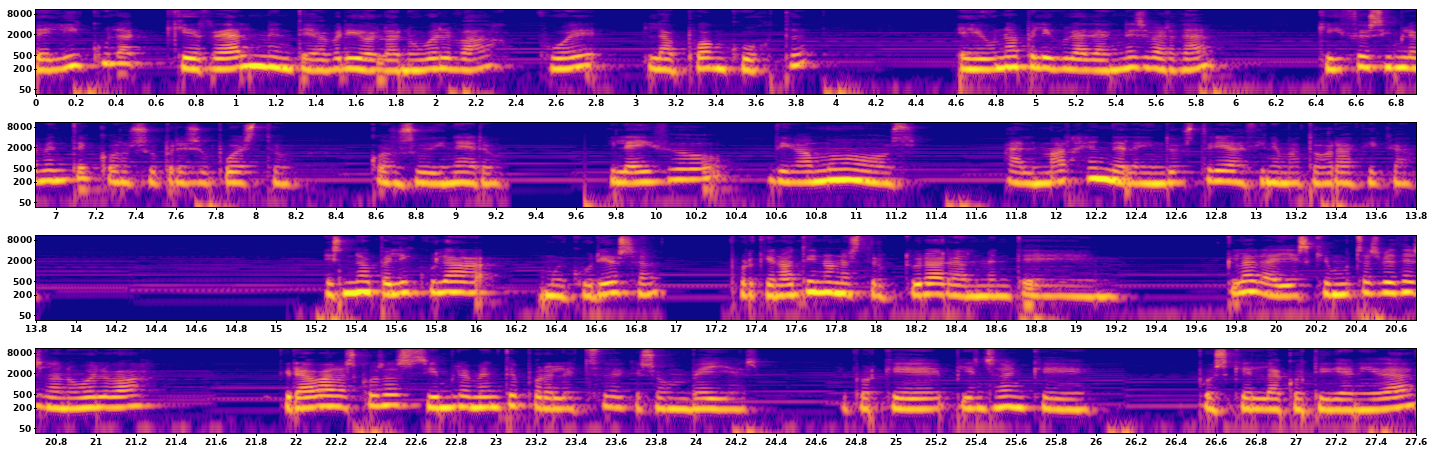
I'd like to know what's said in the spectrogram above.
película que realmente abrió la Nouvelle Vague fue La Pointe Courte, eh, una película de Agnès Varda que hizo simplemente con su presupuesto, con su dinero, y la hizo, digamos, al margen de la industria cinematográfica. Es una película muy curiosa porque no tiene una estructura realmente clara y es que muchas veces la Nouvelle Vague graba las cosas simplemente por el hecho de que son bellas y porque piensan que pues que en la cotidianidad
